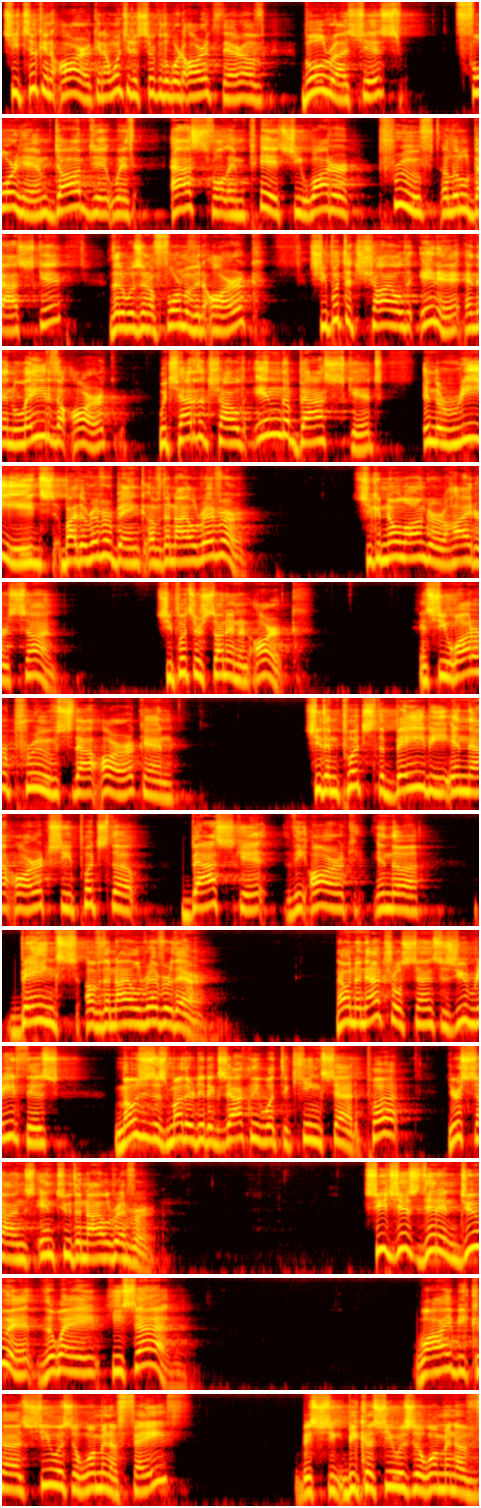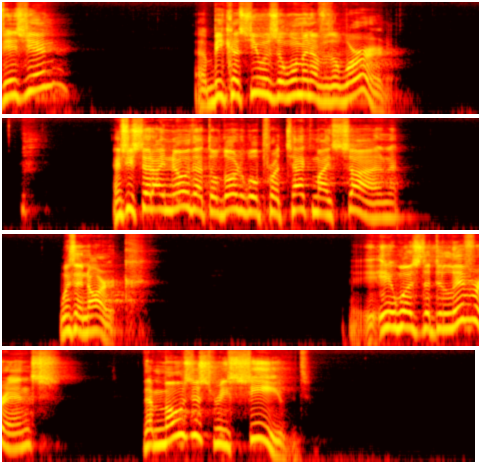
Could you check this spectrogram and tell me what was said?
She took an ark, and I want you to circle the word ark there, of bulrushes for him, daubed it with asphalt and pitch. She waterproofed a little basket that was in a form of an ark. She put the child in it and then laid the ark, which had the child in the basket in the reeds by the riverbank of the Nile River. She could no longer hide her son. She puts her son in an ark and she waterproofs that ark and she then puts the baby in that ark. She puts the basket, the ark, in the banks of the Nile River there. Now, in a natural sense, as you read this, Moses' mother did exactly what the king said put your sons into the Nile River. She just didn't do it the way he said. Why? Because she was a woman of faith, because she was a woman of vision, uh, because she was a woman of the word. And she said, I know that the Lord will protect my son with an ark. It was the deliverance that Moses received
